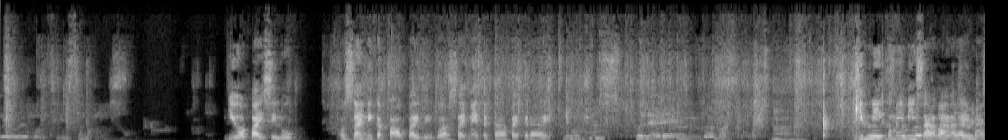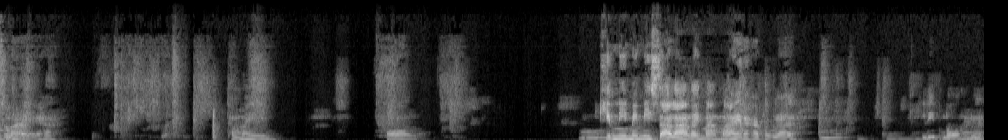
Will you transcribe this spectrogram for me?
really want to use some ice. ยูเอาไปสิลูก เอาใส่ในกระเป๋าไปหรือว่าใส่ในตะกร้าไปก็ได้ We'll just put it in the basket. อืมคลิปนี้ก็ไม่มีสาระอะไรมากมายนะคะทำไมอ๋อคลิปนี้ไม่มีสาระอะไรมากมายนะคะ เพราะว่ารีบร้อนด้วย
